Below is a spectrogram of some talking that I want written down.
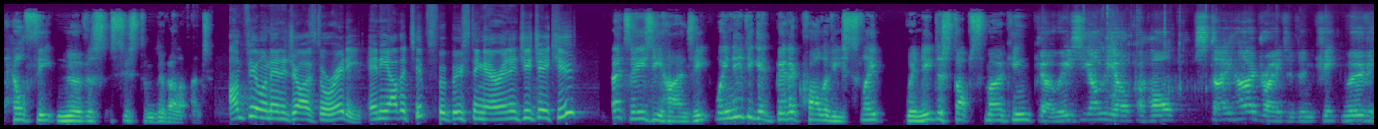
healthy nervous system development. I'm feeling energized already. Any other tips for boosting our energy, GQ? That's easy, Hinesy. We need to get better quality sleep. We need to stop smoking, go easy on the alcohol, stay hydrated, and keep moving.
